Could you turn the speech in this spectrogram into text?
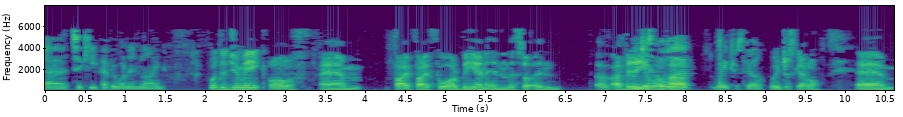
uh, to keep everyone in line. What did you make of um, 554 being in the sort in a, a We video just of call her, her waitress girl. waitress girl, um,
